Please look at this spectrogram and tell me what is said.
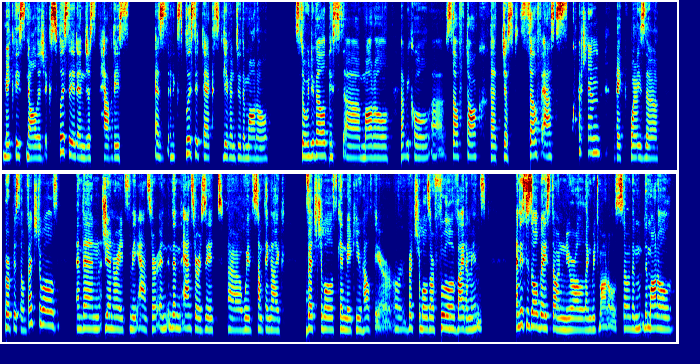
make this knowledge explicit and just have this as an explicit text given to the model. So we developed this uh, model that we call uh, self-talk that just self-asks question like what is the purpose of vegetables and then generates the answer and, and then answers it uh, with something like vegetables can make you healthier or vegetables are full of vitamins And this is all based on neural language models. So the, the model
